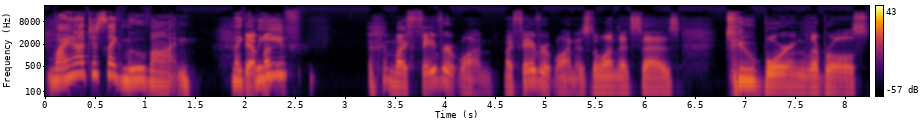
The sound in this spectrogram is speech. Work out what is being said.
Why not just like move on? Like Yeah, leave my favorite one, my favorite one is the one that says two boring liberals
